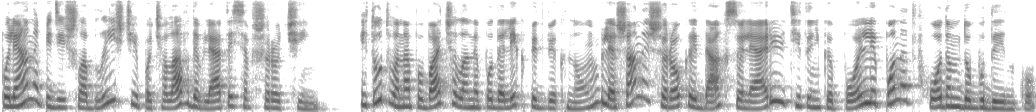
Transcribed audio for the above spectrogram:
Поляна підійшла ближче і почала вдивлятися в широчінь. І тут вона побачила неподалік під вікном бляшаний широкий дах солярію тітоньки Поллі понад входом до будинку.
